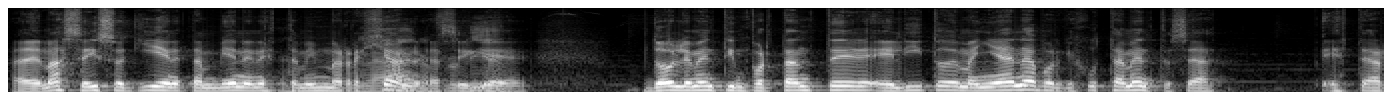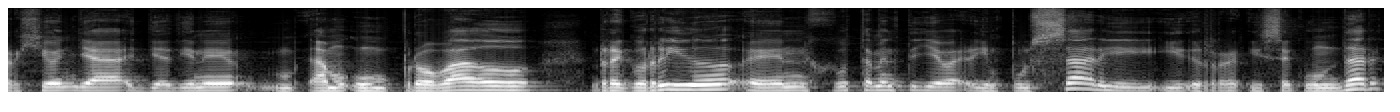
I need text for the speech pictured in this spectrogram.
además se hizo aquí también en esta misma región. Así que doblemente importante el hito de mañana, porque justamente, o sea, esta región ya, ya tiene un probado recorrido en justamente llevar, impulsar y, secundar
